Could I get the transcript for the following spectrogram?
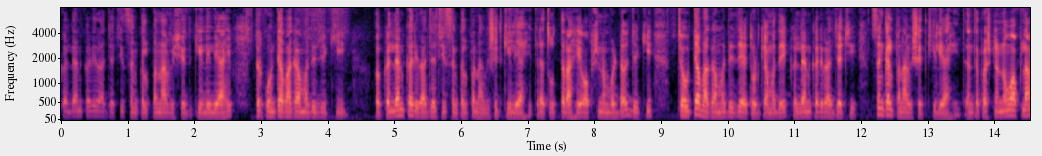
कल्याणकारी राज्याची संकल्पना विषेध केलेली आहे. तर कोणत्या भागामध्ये जे की व कल्याणकारी राज्याची संकल्पना विषित केली आहे. तर याचं उत्तर आहे ऑप्शन नंबर ड जे की चौथ्या भागामध्ये जे आहे थोडक्यामध्ये कल्याणकारी राज्याची संकल्पना विषित केली आहे. त्यानंतर प्रश्न नऊ आपला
